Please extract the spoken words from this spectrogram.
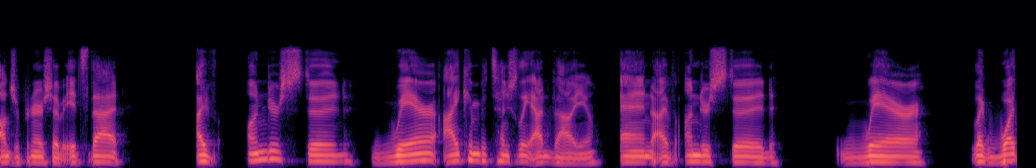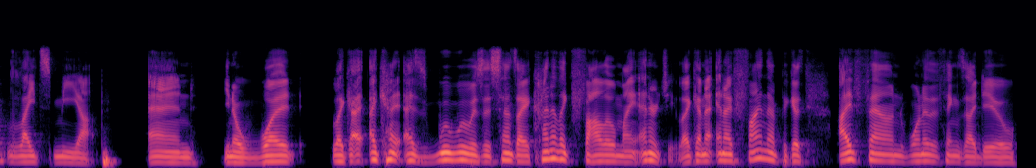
entrepreneurship, it's that I've understood where I can potentially add value and I've understood where like what lights me up and you know what like I, I kind of as woo woo as it sounds I kind of like follow my energy like and I, and I find that because I've found one of the things I do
